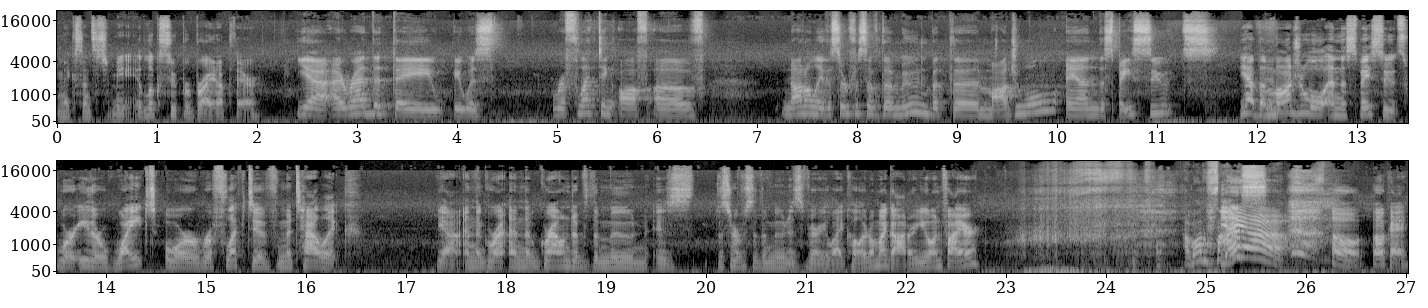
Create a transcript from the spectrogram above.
makes sense to me. It looks super bright up there. Yeah, I read that they it was reflecting off of not only the surface of the moon but the module and the spacesuits. Yeah, the module and the spacesuits were either white or reflective metallic. Yeah, and the and the ground of the moon is the surface of the moon is very light colored. Oh my god, are you on fire? I'm on fire. Yes! Oh, okay.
